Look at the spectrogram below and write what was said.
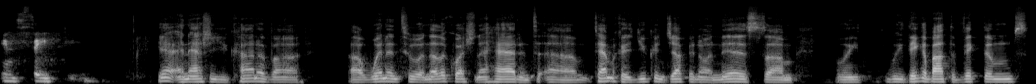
in safety. Yeah, and actually, you kind of uh, uh, went into another question I had, and um, Tamika, you can jump in on this. Um, we we think about the victims,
